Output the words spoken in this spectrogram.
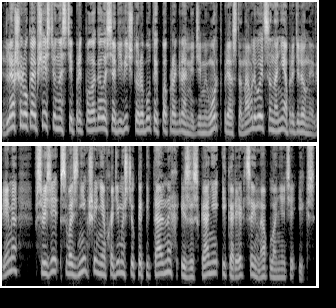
Для широкой общественности предполагалось объявить, что работы по программе Демиург приостанавливаются на неопределенное время в связи с возникшей необходимостью капитальных изысканий и коррекций на планете X.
